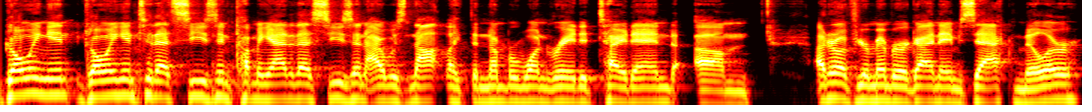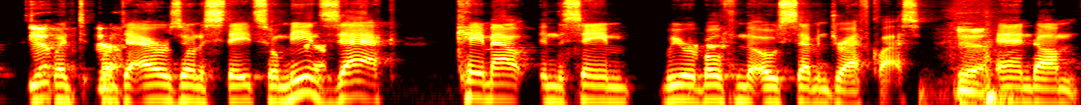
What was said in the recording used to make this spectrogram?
Going in, going into that season, coming out of that season, I was not like the number one rated tight end. Um, I don't know if you remember a guy named Zach Miller. Yep. Went, to, yeah. went to Arizona State. So me and Zach came out in the same. We were both in the 07 draft class. Yeah. And um,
